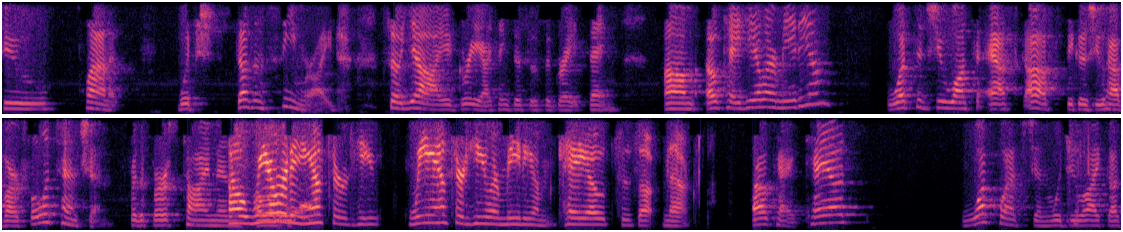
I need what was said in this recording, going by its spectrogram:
two planets, which doesn't seem right. So yeah, I agree. I think this is a great thing. Um, okay, healer medium, what did you want to ask us because you have our full attention for the first time in Oh, we already while. answered. He we answered healer medium. K Oates is up next. Okay, Chaos, what question would you like us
